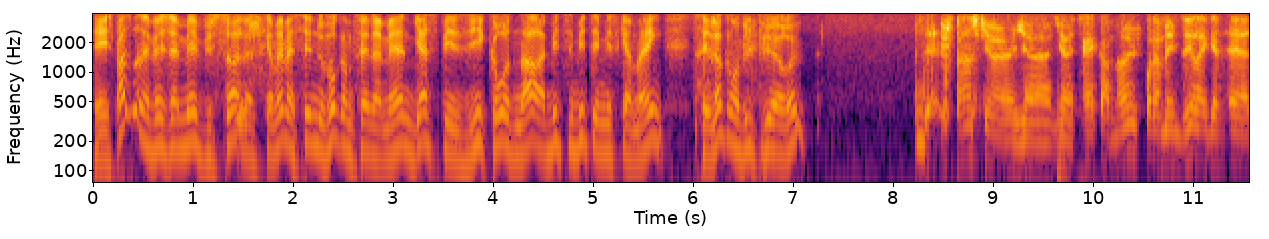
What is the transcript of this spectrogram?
Et je pense qu'on n'avait jamais vu ça. C'est quand même assez nouveau comme phénomène. Gaspésie, Côte-Nord, Abitibi-Témiscamingue. C'est là qu'on vit le plus heureux. Je pense qu'il y, a un- il y y a un trait commun. Je pourrais même dire la, euh,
